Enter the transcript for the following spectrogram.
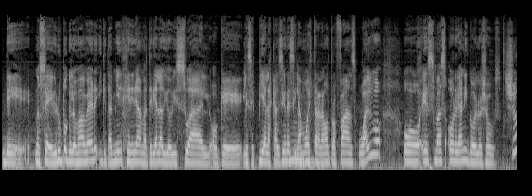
de, no sé, grupo que los va a ver y que también genera material audiovisual o que les espía las canciones y las muestran a otros fans o algo? ¿O es más orgánico de los shows? Yo,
